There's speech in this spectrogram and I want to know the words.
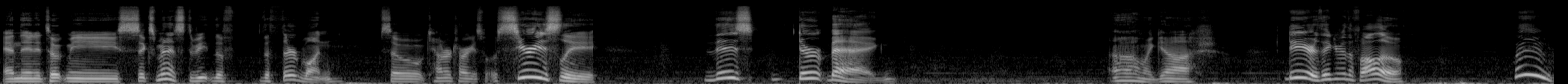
And then it took me six minutes to beat the the third one. So, counter targets. Seriously! This dirtbag Oh my gosh. Dear, thank you for the follow. Woo!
